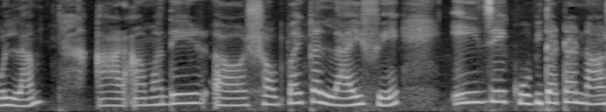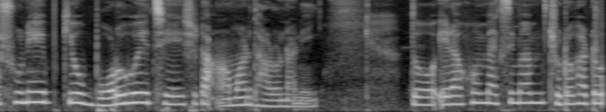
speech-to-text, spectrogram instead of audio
বললাম, আর আমাদের সবাইকার লাইফে এই যে কবিতাটা না শুনে কেউ বড় হয়েছে, সেটা আমার ধারণা নেই। তো এরকম ম্যাক্সিমাম ছোটোখাটো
